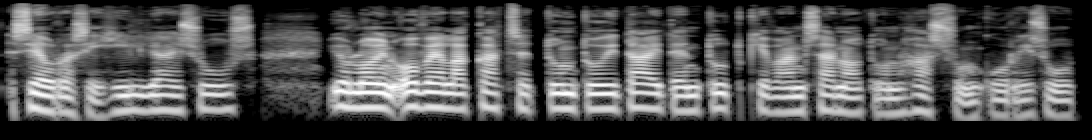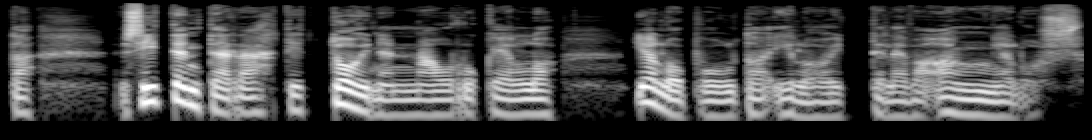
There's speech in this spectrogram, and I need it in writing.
Seurasi hiljaisuus, jolloin ovella katse tuntui taiten tutkivan sanotun hassunkurisuutta. Sitten tärähti toinen naurukello ja lopulta iloitteleva angelus.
